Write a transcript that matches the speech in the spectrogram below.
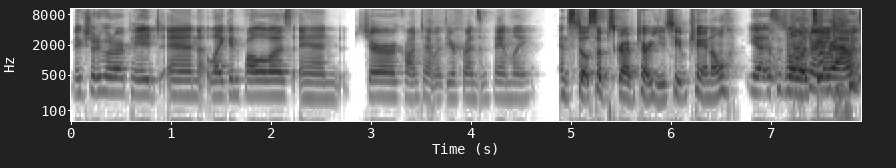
Make sure to go to our page and like and follow us and share our content with your friends and family. And still subscribe to our YouTube channel. Yeah, this is While it's around.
